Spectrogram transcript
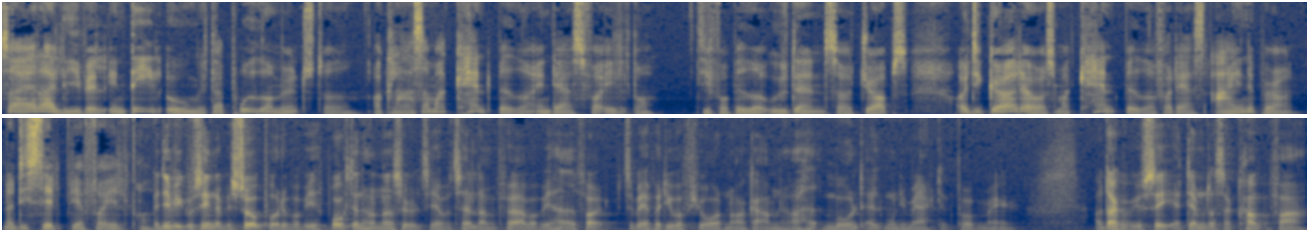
så er der alligevel en del unge, der bryder mønstret og klarer sig markant bedre end deres forældre. De får bedre uddannelser og jobs, og de gør det også markant bedre for deres egne børn, når de selv bliver forældre. Men det vi kunne se, når vi så på det, hvor vi brugte den her undersøgelse, jeg fortalte om før, hvor vi havde folk tilbage fra de var 14 år gamle, og havde målt alt muligt mærkeligt på dem. Ikke? Og der kunne vi jo se, at dem, der så kom fra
